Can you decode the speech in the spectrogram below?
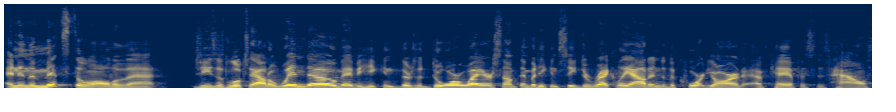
And in the midst of all of that, Jesus looks out a window. Maybe he can, there's a doorway or something, but he can see directly out into the courtyard of Caiaphas' house.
